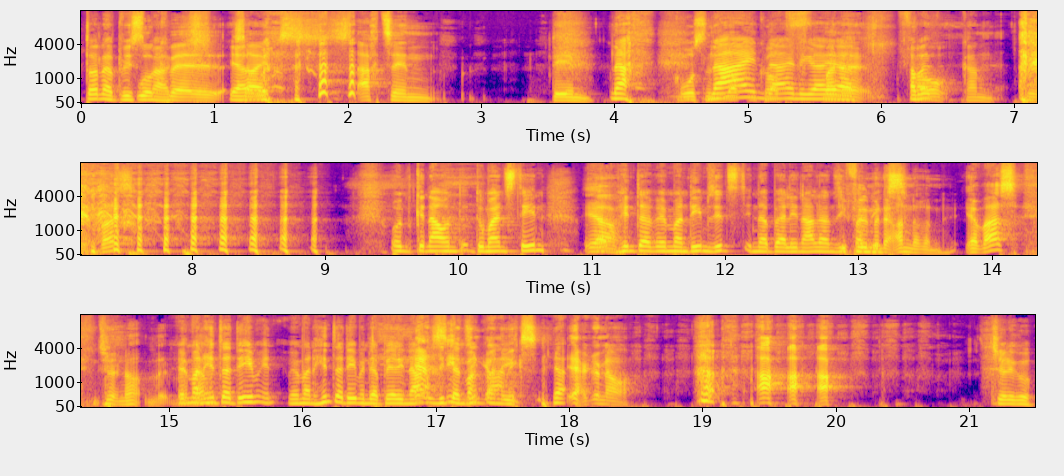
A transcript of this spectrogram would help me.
Donner Bismarck. Urquell, Ja. seit 18, dem Na, großen Nein, nein, ja, Meine ja. Frau Aber- kann, nee, was? und genau, und du meinst den, Ja. äh, hinter, wenn man dem sitzt in der Berlinale, dann Die sieht man Filme der nichts. anderen. Ja, was? Entschuldigung, Wenn man hinter dem, in, wenn man hinter dem in der Berlinale ja, sieht, dann sieht man nichts. Ja, Ja, genau. Entschuldigung.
